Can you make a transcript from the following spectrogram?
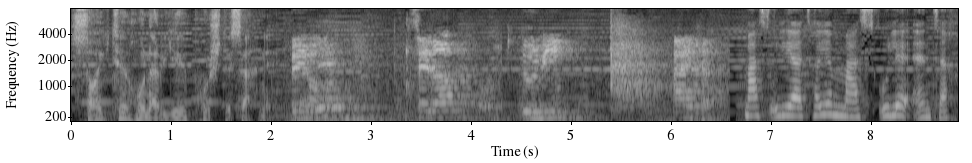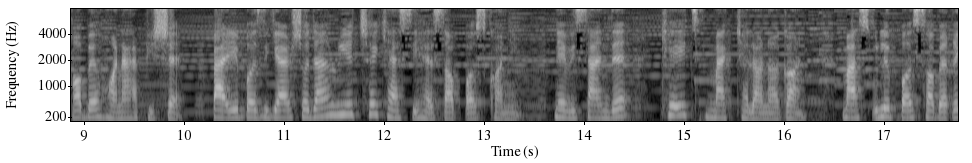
سایت هنری پشت صحنه. صدا دوربین حرکت. مسئولیت های مسئول انتخاب هنرپیشه برای بازیگر شدن روی چه کسی حساب باز کنیم؟ نویسنده کیت مکلاناگان مسئول با سابقه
